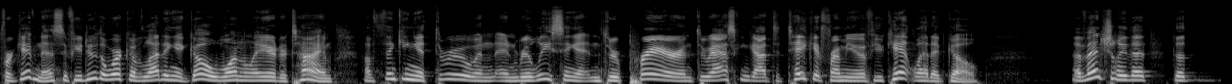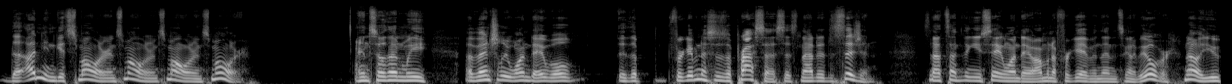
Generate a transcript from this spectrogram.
forgiveness, if you do the work of letting it go one layer at a time, of thinking it through and, and releasing it, and through prayer and through asking God to take it from you if you can't let it go, eventually the the the onion gets smaller and smaller and smaller and smaller. And so then we eventually one day will the forgiveness is a process. It's not a decision. It's not something you say one day, I'm going to forgive and then it's going to be over. No, you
